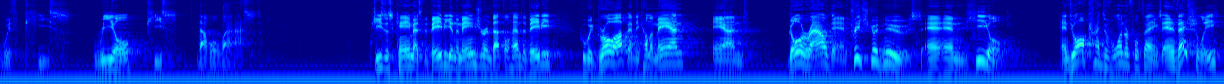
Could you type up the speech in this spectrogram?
with peace, real peace that will last. Jesus came as the baby in the manger in Bethlehem, the baby who would grow up and become a man and go around and preach good news and, and heal and do all kinds of wonderful things. And eventually,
